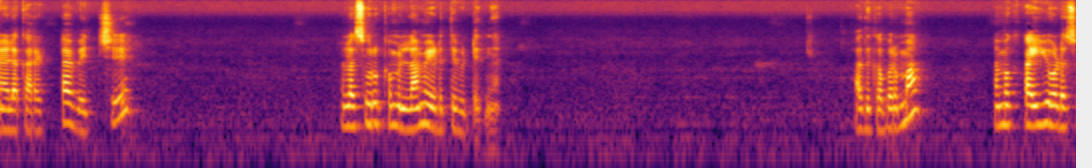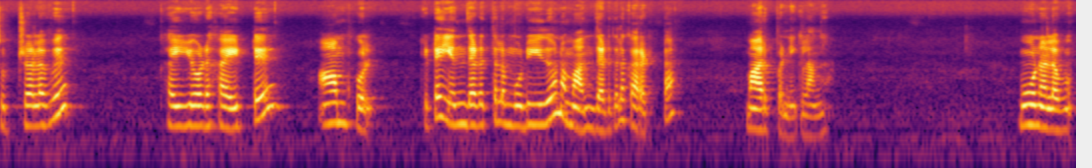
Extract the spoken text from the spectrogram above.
மேலே கரெக்டாக வச்சு நல்லா சுருக்கம் இல்லாமல் எடுத்து விட்டுக்குங்க. அதுக்கப்புறமா நமக்கு கையோட சுற்றளவு கையோட ஹைட்டு ஆம்ஹோல் கிட்ட எந்த இடத்துல முடியுதோ நம்ம அந்த இடத்துல கரெக்டாக மார்க் பண்ணிக்கலாங்க. மூணளவும்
